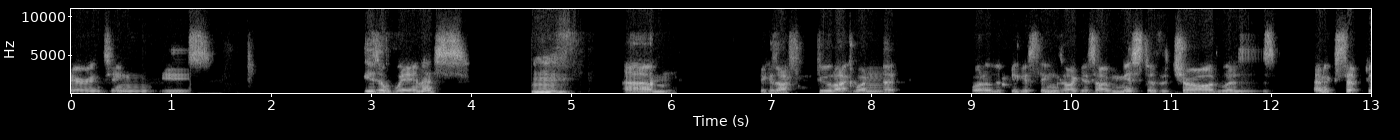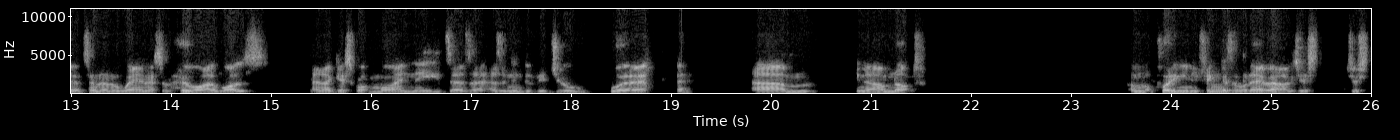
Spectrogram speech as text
parenting is is awareness, Mm. um, because I feel like one of the one of the biggest things I guess I missed as a child was an acceptance and an awareness of who I was, and I guess what my needs as a as an individual were. Um, you know, I'm not I'm not pointing any fingers or whatever. I've just just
